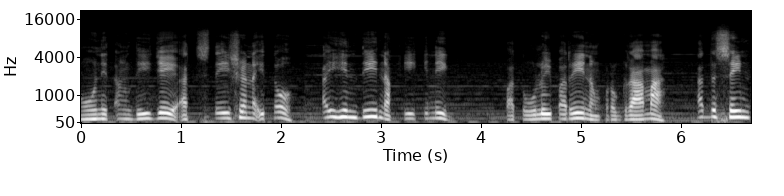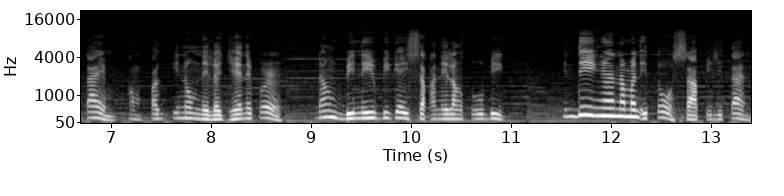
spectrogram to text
Ngunit ang DJ at station na ito ay hindi nakikinig. Patuloy pa rin ang programa at the same time ang pag-inom nila Jennifer ng binibigay sa kanilang tubig. Hindi nga naman ito sa pilitan.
